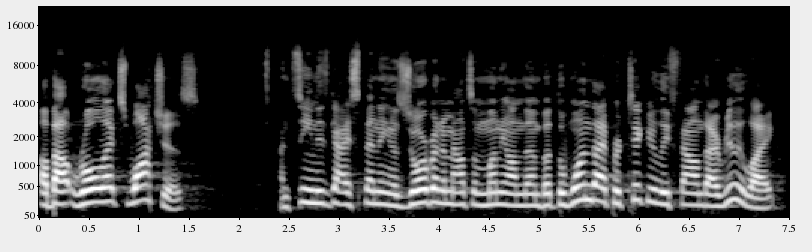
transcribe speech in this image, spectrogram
about Rolex watches and seeing these guys spending exorbitant amounts of money on them. But the one that I particularly found that I really liked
